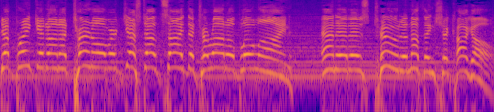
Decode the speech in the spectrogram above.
DeBrincat on a turnover just outside the Toronto blue line. And it is two to nothing Chicago.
